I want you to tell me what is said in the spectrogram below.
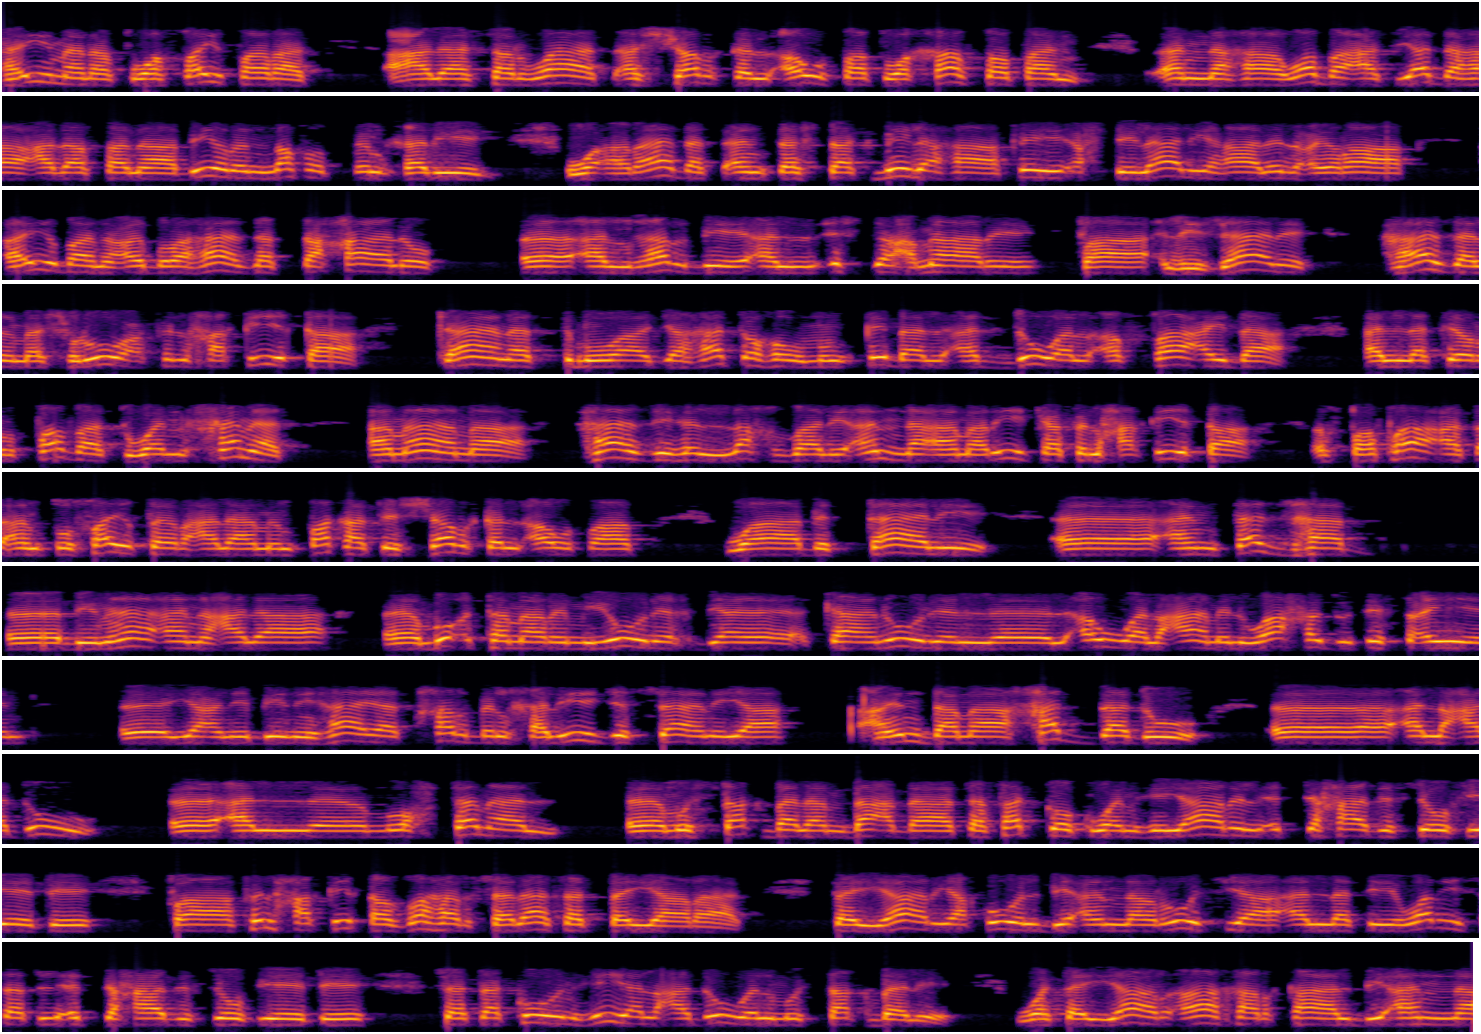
هيمنت وسيطرت على ثروات الشرق الأوسط وخاصة أنها وضعت يدها على صنابير النفط في الخليج وأرادت أن تستكملها في احتلالها للعراق أيضا عبر هذا التحالف آه، الغربي الاستعماري. فلذلك هذا المشروع في الحقيقة كانت مواجهته من قبل الدول الصاعدة التي ارتضت وانحنت أمام هذه اللحظة لأن أمريكا في الحقيقة استطاعت أن تسيطر على منطقة الشرق الأوسط وبالتالي آه، أن تذهب آه، بناء على آه، مؤتمر ميونخ بكانون الأول عام ال 91 يعني بنهاية حرب الخليج الثانية عندما حددوا العدو المحتمل مستقبلا بعد تفكك وانهيار الاتحاد السوفيتي. ففي الحقيقة ظهر ثلاثة تيارات. تيار يقول بأن روسيا التي ورثت الاتحاد السوفيتي ستكون هي العدو المستقبلي. وتيار آخر قال بأن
